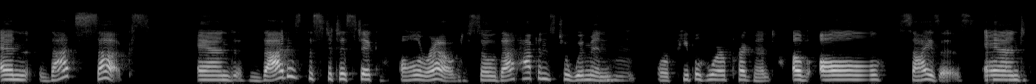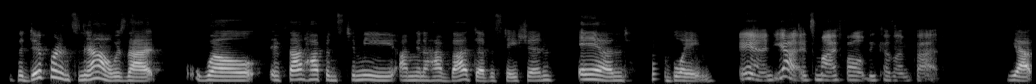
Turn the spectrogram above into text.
And that sucks. And that is the statistic all around. So that happens to women mm-hmm. Or people who are pregnant of all sizes. And the difference now is that well, if that happens to me, I'm going to have that devastation and the blame. And yeah, it's my fault because I'm fat. Yeah,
